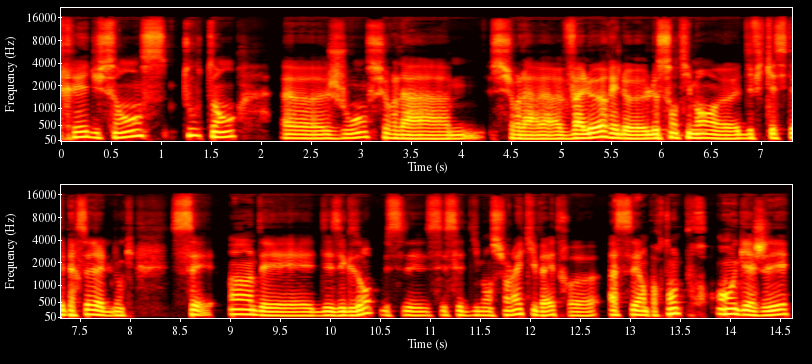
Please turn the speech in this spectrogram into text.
créer du sens tout en euh, jouant sur la sur la valeur et le, le sentiment euh, d'efficacité personnelle. Donc c'est un des, des exemples, c'est cette dimension-là qui va être euh, assez importante pour engager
